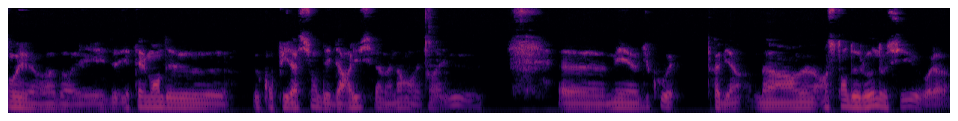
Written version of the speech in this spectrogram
Oui, bah, il y a tellement de, compilations des Darius là maintenant. Euh, mais du coup, ouais, très bien. Ben, en, stand-alone aussi, voilà.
